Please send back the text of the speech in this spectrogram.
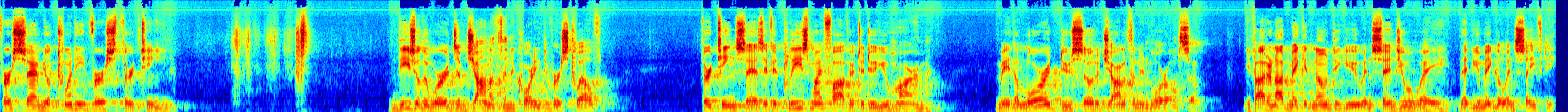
1 Samuel 20, verse 13. These are the words of Jonathan, according to verse 12. 13 says, If it please my father to do you harm, may the Lord do so to Jonathan and more also. If I do not make it known to you and send you away, that you may go in safety.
